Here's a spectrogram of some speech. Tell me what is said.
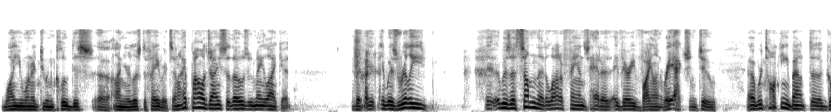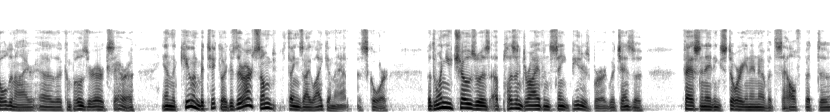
why you wanted to include this uh, on your list of favorites. And I apologize to those who may like it, but it, it was really it was a, something that a lot of fans had a, a very violent reaction to. Uh, we're talking about uh, Goldeneye, uh, the composer Eric Serra, and the cue in particular, because there are some things I like in that score. But the one you chose was A Pleasant Drive in St. Petersburg, which has a fascinating story in and of itself. But uh,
